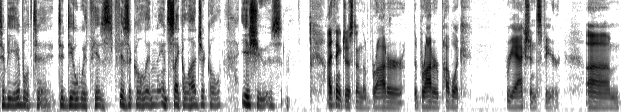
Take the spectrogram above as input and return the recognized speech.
to be able to to deal with his physical and, and psychological issues. I think just in the broader the broader public reaction sphere, um,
